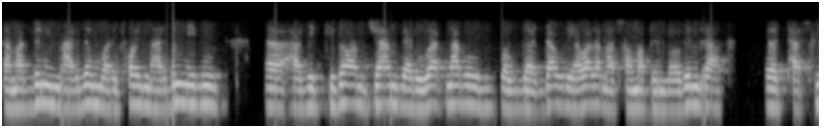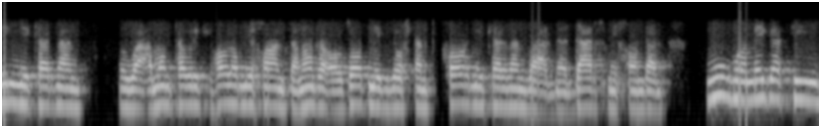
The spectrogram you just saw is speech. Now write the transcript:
تمدن مردم و رفاه مردم می بود از ابتدا هم جمع ضرورت نبود و در دور اول هم اسامه بن لادن را تسلیم می‌کردند و همان طوری که حالا می‌خواهند زنان را آزاد میگذاشتند کار می‌کردند و درس میخواندند. او میگه که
